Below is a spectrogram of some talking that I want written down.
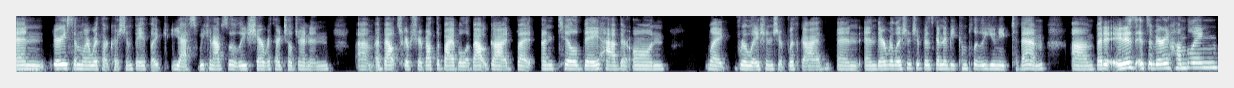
and very similar with our christian faith like yes we can absolutely share with our children and um, about scripture about the bible about god but until they have their own like relationship with god and and their relationship is going to be completely unique to them um but it, it is it's a very humbling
